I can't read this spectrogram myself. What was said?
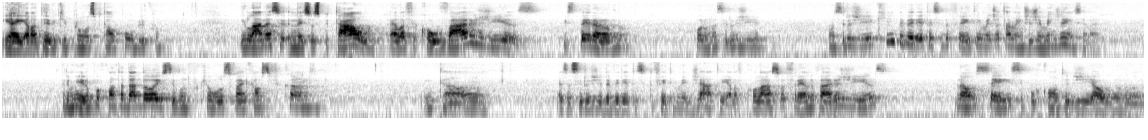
E aí ela teve que ir para um hospital público. E lá nesse, nesse hospital, ela ficou vários dias esperando por uma cirurgia. Uma cirurgia que deveria ter sido feita imediatamente de emergência, né? Primeiro por conta da dor e segundo porque o osso vai calcificando. Então, essa cirurgia deveria ter sido feita imediata e ela ficou lá sofrendo vários dias. Não sei se por conta de algum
